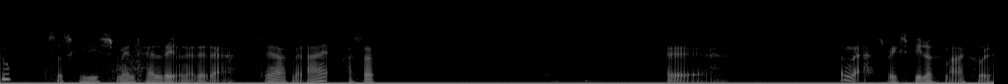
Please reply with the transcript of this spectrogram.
Boop. Så skal vi lige smelte halvdelen af det der. Det er op med dig, og så... Øh, sådan der, så vi ikke spilder for meget kul.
